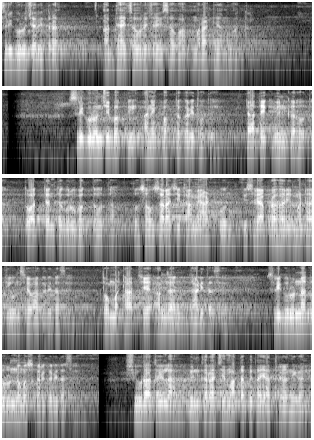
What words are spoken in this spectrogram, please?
श्री गुरुचरित्र अध्याय चौवेचाळीसावा मराठी अनुवाद. श्री गुरूंची भक्ती अनेक भक्त करीत होते. त्यात एक विणकर होता. तो अत्यंत गुरुभक्त होता. तो संसाराची कामे आटपून तिसऱ्या प्रहरी मठात येऊन सेवा करीत असे. तो मठाचे अंगण झाडीत असे. श्री गुरूंना दुरून नमस्कार करीत असे. शिवरात्रीला विणकराचे मातापिता यात्रेला निघाले.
